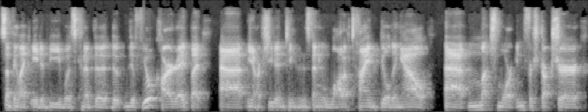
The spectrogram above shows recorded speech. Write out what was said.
something like A to B was kind of the the, the fuel card, right? But uh, you know, Harshita and team have been spending a lot of time building out uh, much more infrastructure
